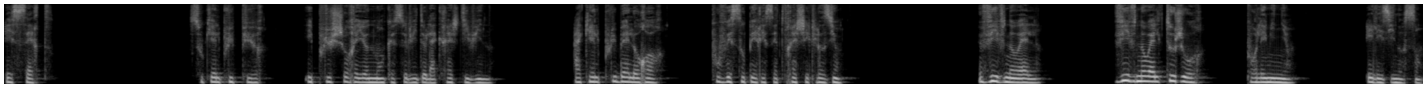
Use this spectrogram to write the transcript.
Et certes, sous quel plus pur et plus chaud rayonnement que celui de la crèche divine, à quelle plus belle aurore pouvait s'opérer cette fraîche éclosion. Vive Noël, vive Noël toujours pour les mignons. et les innocents.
